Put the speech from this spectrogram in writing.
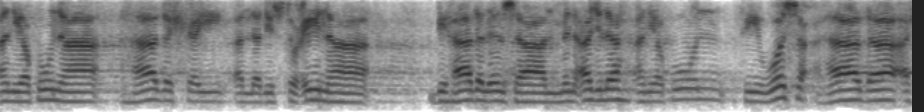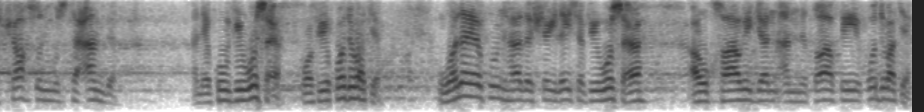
أن يكون هذا الشيء الذي استعين بهذا الإنسان من أجله أن يكون في وسع هذا الشخص المستعان به أن يكون في وسعه وفي قدرته. ولا يكون هذا الشيء ليس في وسعه أو خارجا عن نطاق قدرته.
